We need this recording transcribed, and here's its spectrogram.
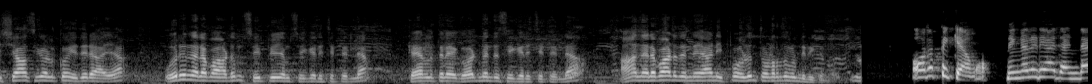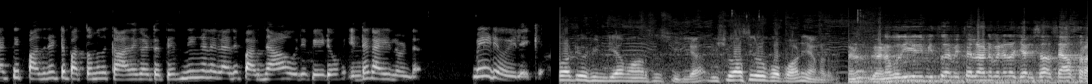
വിശ്വാസികൾക്കോ എതിരായ ഒരു നിലപാടും സി പി എം സ്വീകരിച്ചിട്ടില്ല. കേരളത്തിലെ ഗവൺമെന്റ് സ്വീകരിച്ചിട്ടില്ല. ആ നിലപാട് തന്നെയാണ് ഇപ്പോഴും തുടർന്നുകൊണ്ടിരിക്കുന്നത്. ഉറപ്പിക്കാമോ? നിങ്ങളുടെ ആ രണ്ടായിരത്തി പതിനെട്ട് പത്തൊമ്പത് കാലഘട്ടത്തിൽ നിങ്ങൾ എല്ലാവരും പറഞ്ഞ ആ ഒരു വീഡിയോ എന്റെ കയ്യിലുണ്ട്. വീഡിയോയിലേക്ക്. പാർട്ടി ഓഫ് ഇന്ത്യ മാർക്സിസ്റ്റ് ഇല്ല. വിശ്വാസികൾക്കൊപ്പമാണ് ഞങ്ങൾ ഗണപതി മിത്തല്ലാണ്ട് പിന്നെ ശാസ്ത്ര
